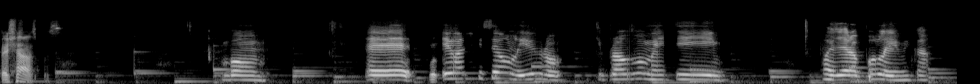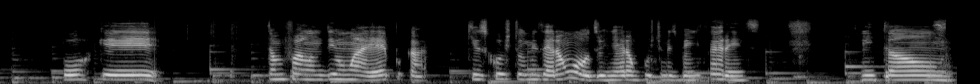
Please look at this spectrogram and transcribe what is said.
Fecha aspas. Bom, é, eu acho que esse é um livro que provavelmente vai gerar polêmica, porque estamos falando de uma época que os costumes eram outros, né? Eram costumes bem diferentes. Então,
